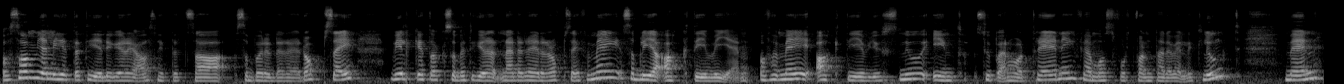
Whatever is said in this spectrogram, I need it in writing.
Och som jag lite tidigare i avsnittet sa så började det reda upp sig, vilket också betyder att när det reder upp sig för mig så blir jag aktiv igen. Och för mig aktiv just nu inte superhård träning för jag måste fortfarande ta det väldigt lugnt. Men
